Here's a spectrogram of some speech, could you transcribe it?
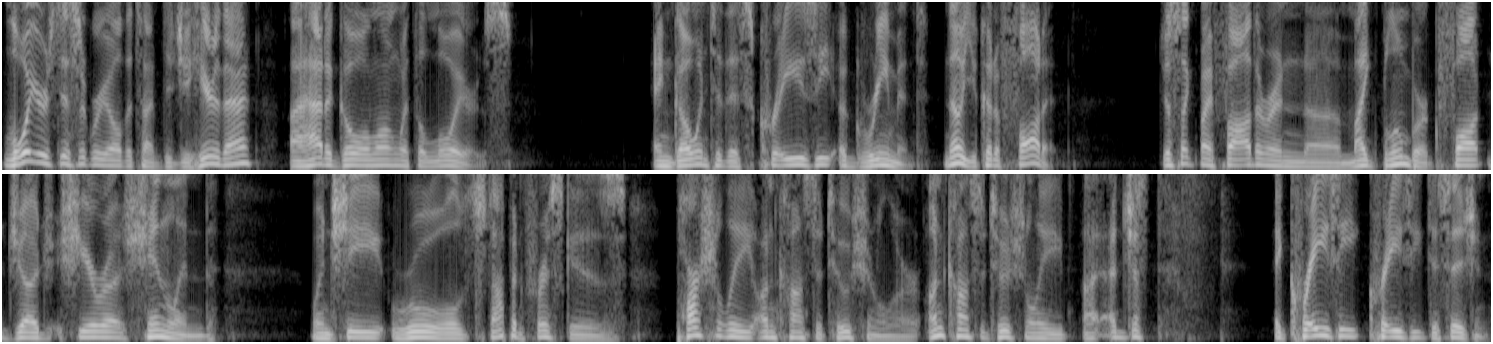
Lawyers disagree all the time. Did you hear that? I had to go along with the lawyers and go into this crazy agreement. No, you could have fought it. Just like my father and uh, Mike Bloomberg fought Judge Shira Scheindlin when she ruled stop and frisk is partially unconstitutional or unconstitutionally uh, just a crazy, crazy decision.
